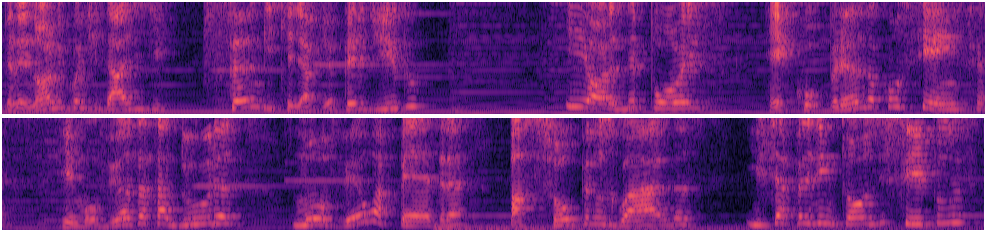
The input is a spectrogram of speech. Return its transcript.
pela enorme quantidade de sangue que ele havia perdido, e horas depois, recobrando a consciência, removeu as ataduras, moveu a pedra, passou pelos guardas e se apresentou aos discípulos,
